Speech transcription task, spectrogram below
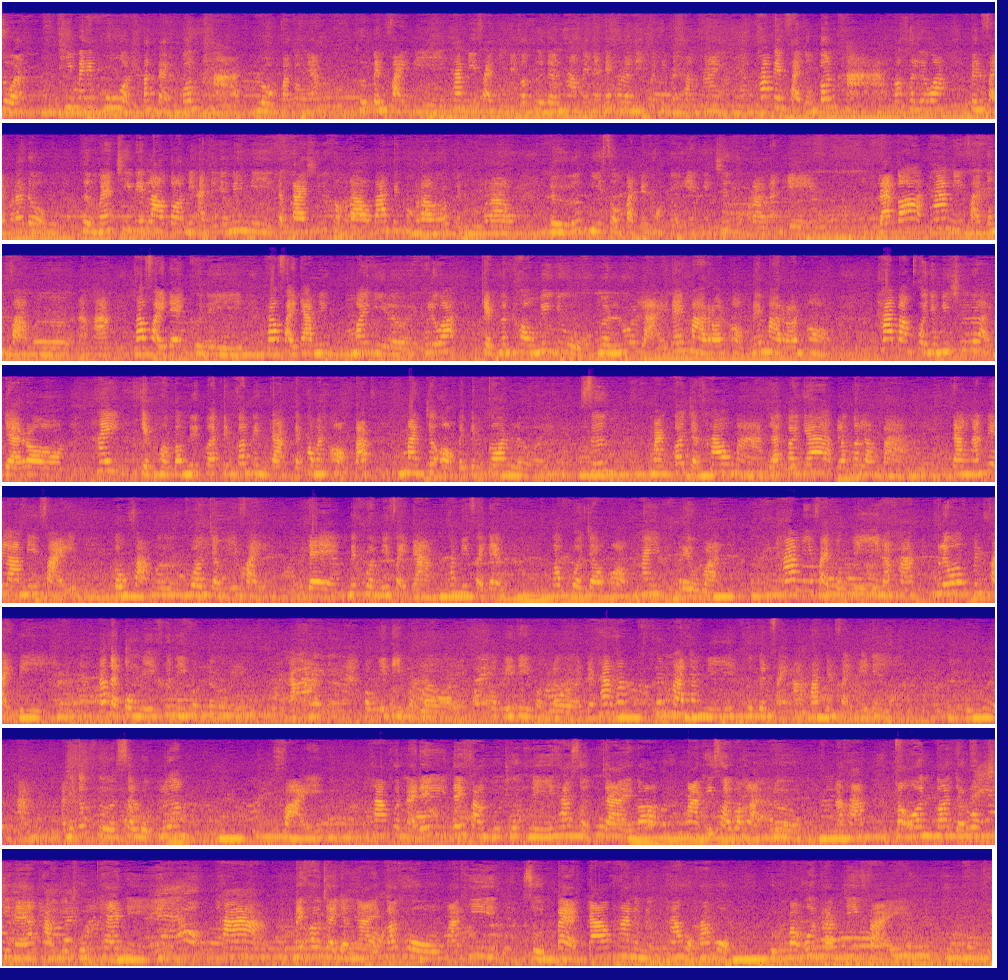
ส่วนที่ไม่ได้พูดตั้งแต่ต้นขาลงมาตรงเนี้ยคือเป็นฝ่ายดี ถ้ามีฝ่ายตรงนี้ก็คือเดินทางไปไหนไม่ธรณีเปิดที่เปิดทางให้ ถ้าเป็นฝ่ายตรงต้นขา ว่าเป็นฝ่ายมรดก ถึงแม้ชีวิตเราตอนนี้อาจจะยังไม่มีแต่ปลายชีวิตของเราบ้านเป็นของเรารถเป็นของเรา หรือมีสมบัติเป็นของตัวเองเป็นชื่อของเรานั่นเอง และก็ถ้ามีฝ่ายตรงฝ่ามือนะคะ ถ้าฝ่ายแดงคือดี ถ้าฝ่ายดำนี่ไม่ดีเลยเขาเรียกว่าเก็บเงินทองไม่อยู่เงินรั่วไหลได้มาร้อนออกได้มาร้อนออก ถ้าบางคนยังไม่เชื่อ อย่ารอให้เก็บหอมรอมริบไว้เป็นก้อนเป็นกำแต่พอมันออกปั๊บมันจะออกไปเป็นก้อนเลย ซึ่งมันก็จะเข้ามาแล้วก็ยากแล้วก็ลำบาก ดังนั้นเวลามีไฝตรงฝ่ามือควรจะมีไฝแดง ไม่ควรมีไฝดำถ้ามีไฝแดงก็ควรจะออกให้เร็ววัน ถ้ามีไฝตรงนี้นะคะเรียกว่าเป็นไฝดีถ้าแต่ตรงนี้คือดีหมดเลยนะคะ ตรงนี้ดีหมดเลย ตรงนี้ดีหมดเลย แต่ถ้าขึ้นมาทางนี้คือเป็นไฝอาภัพเป็นไฝไม่ดีค่ะอันนี้ก็คือสรุปเรื่องไฝ ถ้าคนไหนได้ได้ฟัง YouTube นี้ถ้าสนใจก็มาที่ซอยวังหลังหนึ่งนะคะป้าอ้นก็จะร่วมชี้แนะทาง YouTube แค่นี้ ถ้าไม่เข้าใจยังไงก็โทรมาที่ 0895115656 คุณป้าอ้นรับจี้ไฟโอเค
